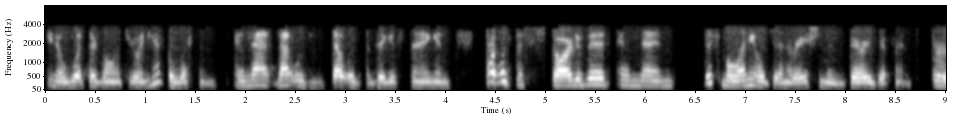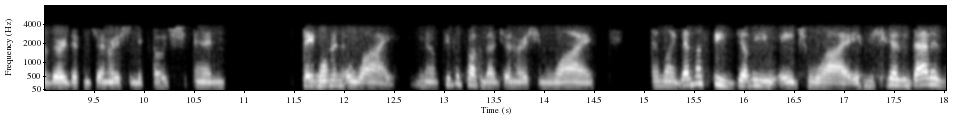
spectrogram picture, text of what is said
you know what they're going through and you have to listen and that that was that was the biggest thing and that was the start of it and then this millennial generation is very different. They're a very different generation to coach, and they want to know why. You know, people talk about Generation Y, and like that must be W H Y because that is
